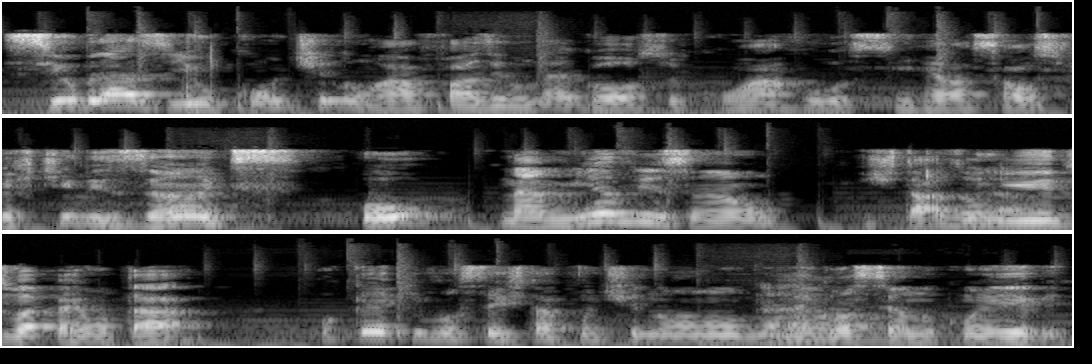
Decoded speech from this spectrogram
Se o Brasil continuar fazendo negócio com a Rússia em relação aos fertilizantes, ou, na minha visão, Estados. Unidos vai perguntar por que, que você está continuando Não. negociando com ele?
